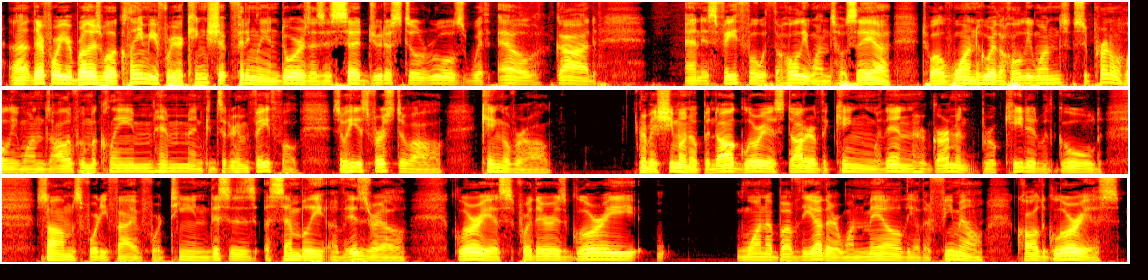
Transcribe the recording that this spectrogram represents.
Uh, Therefore, your brothers will acclaim you, for your kingship fittingly endures, as is said. Judah still rules with El, God and is faithful with the holy ones. Hosea 12:1 Who are the holy ones? Supernal holy ones, all of whom acclaim him and consider him faithful. So he is first of all king over all. Rabbi Shimon opened all glorious daughter of the king within her garment brocaded with gold. Psalms 45:14 This is assembly of Israel glorious for there is glory one above the other one male the other female called glorious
